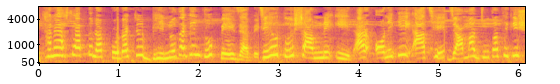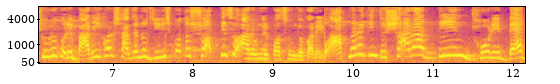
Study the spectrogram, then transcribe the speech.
এখানে আসলে আপনারা প্রোডাক্টের ভিন্নতা কিন্তু পেয়ে যাবে যেহেতু সামনে ঈদ, আর অনেকেই আছে জামা, জুতা থেকে শুরু করে বাড়ি ঘর সাজানোর জিনিসপত্র সবকিছু আরঙের পছন্দ করেন। আপনারা কিন্তু সারা দিন ধরে ব্যাগ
